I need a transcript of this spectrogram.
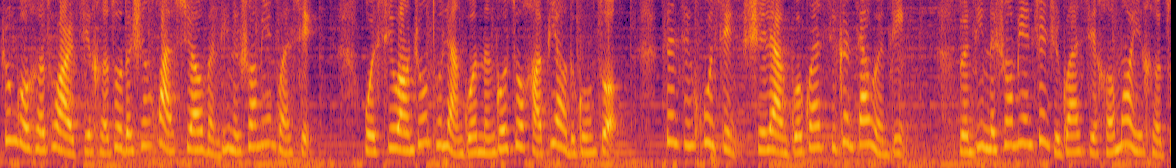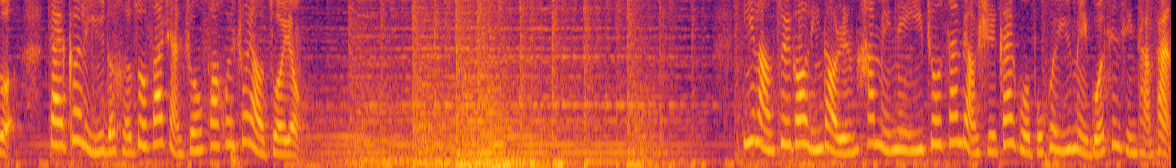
中国和土耳其合作的深化需要稳定的双边关系。我希望中土两国能够做好必要的工作，增进互信，使两国关系更加稳定。稳定的双边政治关系和贸易合作，在各领域的合作发展中发挥重要作用。伊朗最高领导人哈梅内伊周三表示，该国不会与美国进行谈判。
